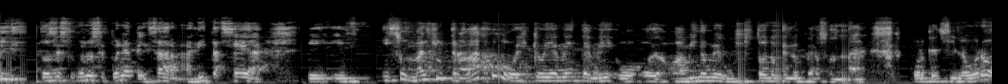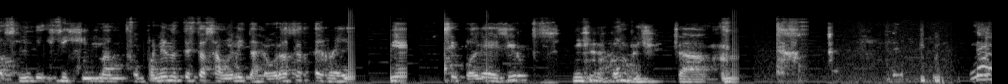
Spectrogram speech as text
Entonces uno se pone a pensar, maldita sea, eh, ¿hizo mal su trabajo o es que obviamente a mí o, a mí no me gustó no en lo personal? Porque si logró, si, si Hitman, poniéndote estas abuelitas, logró hacerte reír, bien, podría decir, mission accomplished. O sea, no,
